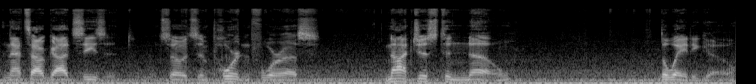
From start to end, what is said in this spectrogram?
And that's how God sees it. So it's important for us not just to know the way to go,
